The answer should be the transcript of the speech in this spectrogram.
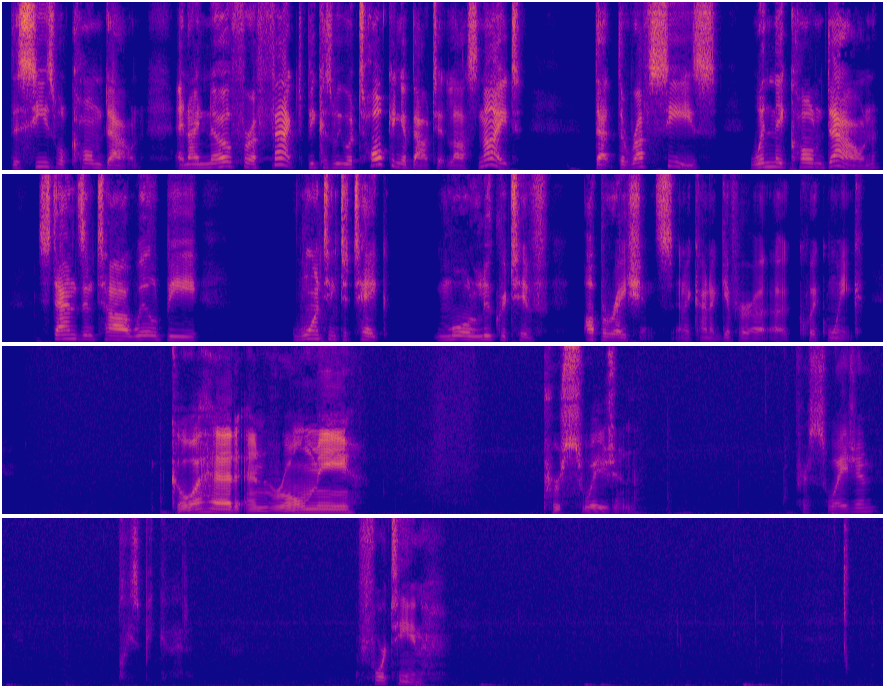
the seas will calm down. And I know for a fact, because we were talking about it last night, that the rough seas, when they calm down, Stanzentar will be wanting to take more lucrative operations. And I kind of give her a, a quick wink. Go ahead and roll me persuasion. Persuasion. Please be. 14.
